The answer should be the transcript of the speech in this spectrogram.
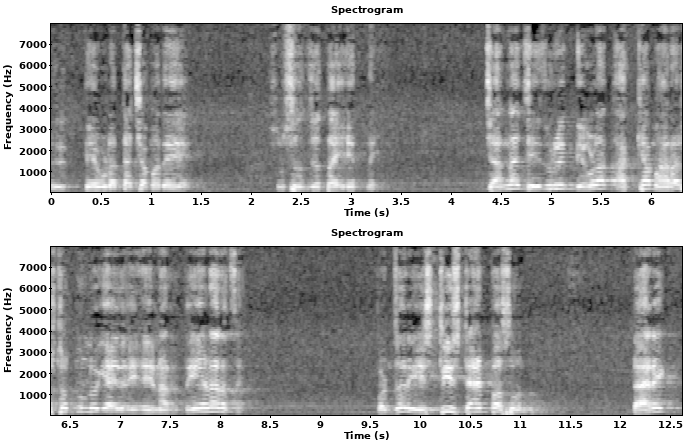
तरी तेवढं त्याच्यामध्ये सुसज्जता येत नाही. ज्यांना जेजुरी देवळात अख्ख्या महाराष्ट्रातून लोक याय- येणार ते येणारच आहे. पण जर एस टी स्टँडपासून डायरेक्ट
